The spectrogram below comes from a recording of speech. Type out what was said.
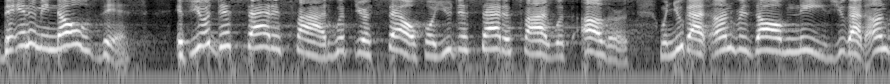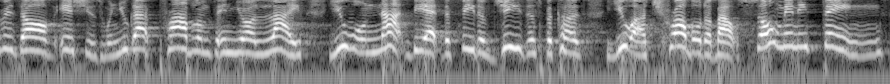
The enemy knows this. If you're dissatisfied with yourself or you're dissatisfied with others, when you got unresolved needs, you got unresolved issues, when you got problems in your life, you will not be at the feet of Jesus because you are troubled about so many things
